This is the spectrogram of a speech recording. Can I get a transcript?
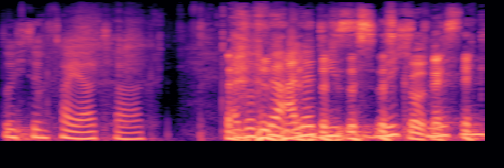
Durch den Feiertag. Also für alle, die es nicht korrekt. wissen,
